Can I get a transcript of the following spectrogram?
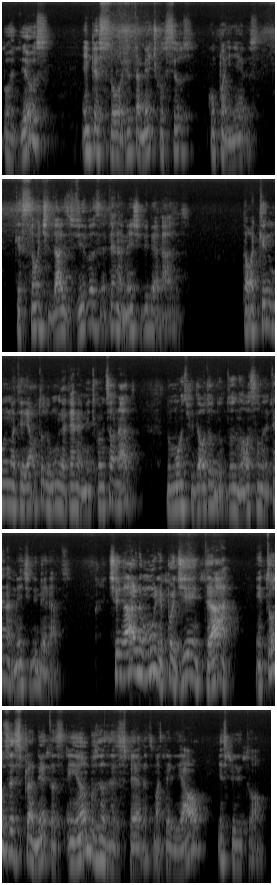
por Deus em pessoa, juntamente com seus companheiros, que são entidades vivas eternamente liberadas. Então, aqui no mundo material, todo mundo é eternamente condicionado, no mundo espiritual, todos nós somos eternamente liberados. Srinarada Muni podia entrar em todos esses planetas, em ambas as esferas, material e espiritual,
